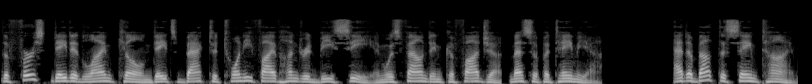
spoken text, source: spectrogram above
The first dated lime kiln dates back to 2500 BC and was found in Khafaja, Mesopotamia. At about the same time,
